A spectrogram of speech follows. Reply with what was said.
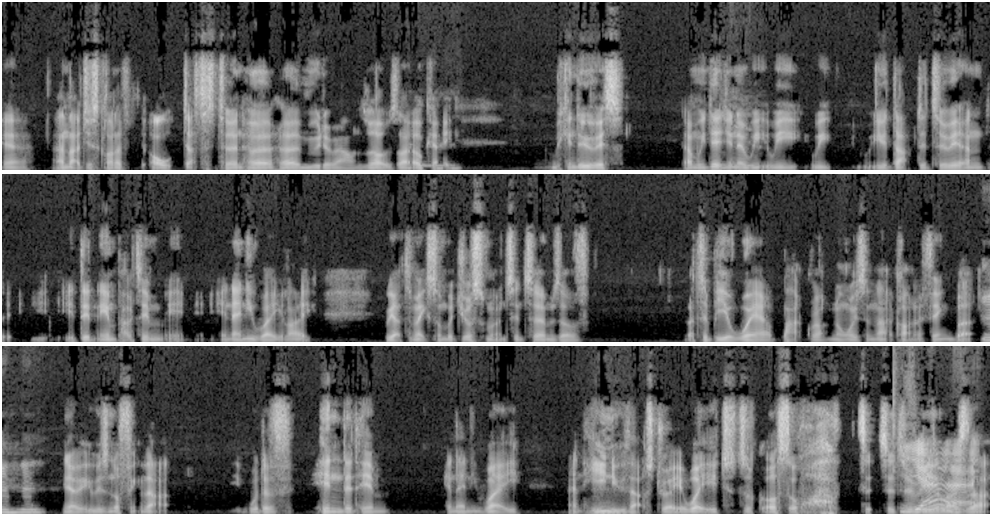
Yeah. And that just kind of, oh, that just turned her her mood around as well. It was like, okay, we can do this. And we did, you know, we, we, we, we adapted to it and it didn't impact him in any way. Like, we had to make some adjustments in terms of uh, to be aware of background noise and that kind of thing. But hmm you know, it was nothing that would have hindered him in any way. And he knew that straight away. It just took us a while to, to, to realize that.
